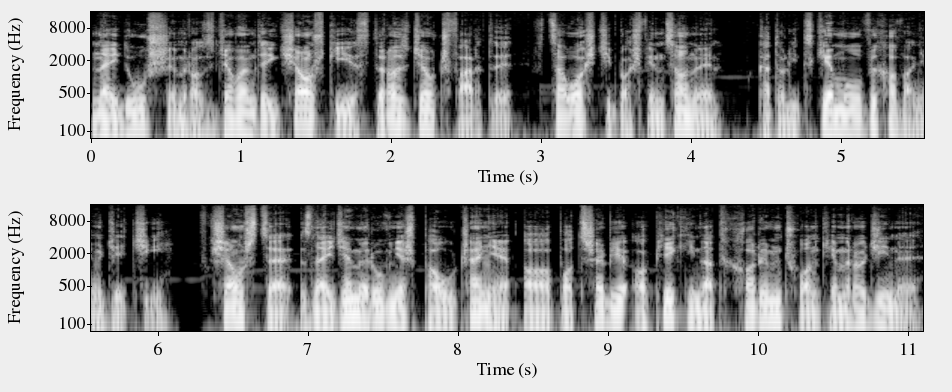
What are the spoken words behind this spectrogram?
najdłuższym rozdziałem tej książki jest rozdział czwarty, w całości poświęcony katolickiemu wychowaniu dzieci. W książce znajdziemy również pouczenie o potrzebie opieki nad chorym członkiem rodziny,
